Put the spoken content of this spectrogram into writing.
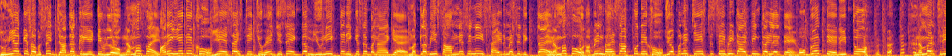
दुनिया के सबसे ज़्यादा क्रिएटिव लोग नंबर फाइव अरे, ये देखो, ये ऐसा स्टेचू है जिसे एकदम यूनिक तरीके से बनाया गया है। मतलब ये सामने से नहीं साइड में से दिखता है। नंबर फोर अब इन भाई साहब को देखो, जो अपने चेस्ट से भी टाइपिंग कर लेते हैं। ओबे, तेरी तो। नंबर थ्री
